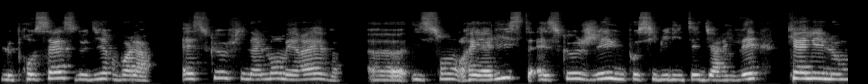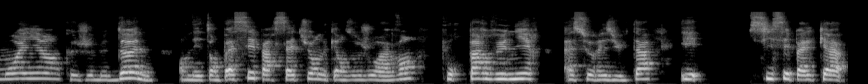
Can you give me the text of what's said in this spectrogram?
le process de dire, voilà, est-ce que finalement mes rêves, ils sont réalistes? Est-ce que j'ai une possibilité d'y arriver? Quel est le moyen que je me donne en étant passé par Saturne 15 jours avant pour parvenir à ce résultat? Et si c'est pas le cas,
